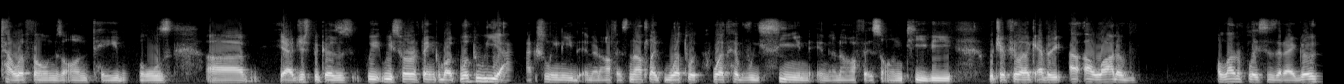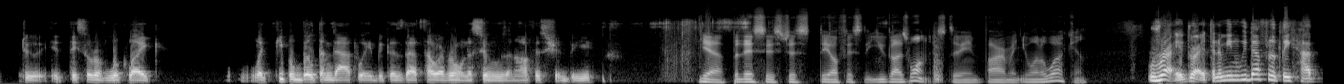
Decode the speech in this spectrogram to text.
telephones on tables uh, yeah just because we, we sort of think about what do we actually need in an office not like what what have we seen in an office on tv which i feel like every a, a lot of a lot of places that i go to it, they sort of look like like people built them that way because that's how everyone assumes an office should be. Yeah but this is just the office that you guys want. It's the environment you want to work in. Right, right. And I mean, we definitely had,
